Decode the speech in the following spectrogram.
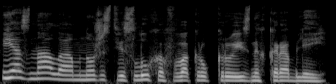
я знала о множестве слухов вокруг круизных кораблей.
